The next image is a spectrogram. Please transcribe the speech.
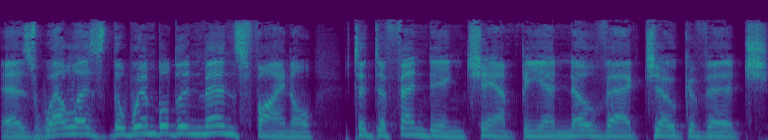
as well as the Wimbledon men's final to defending champion Novak Djokovic.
